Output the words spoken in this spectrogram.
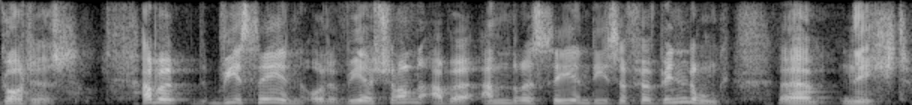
Gottes. Aber wir sehen, oder wir schon, aber andere sehen diese Verbindung äh, nicht.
